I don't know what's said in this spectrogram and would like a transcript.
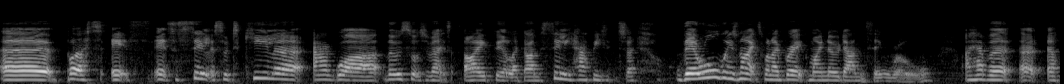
Uh, but it's it's a silly so tequila, Agwa, those sorts of nights. I feel like I'm silly happy. To, they're always nights when I break my no dancing rule. I have a, a, a,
